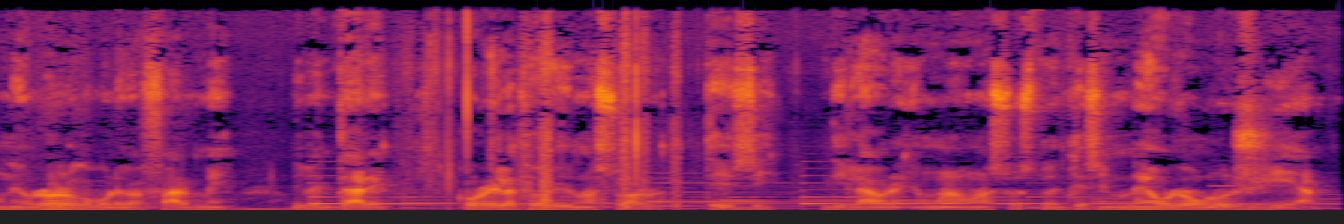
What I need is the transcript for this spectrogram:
un neurologo voleva farmi diventare correlatore di una sua tesi di laurea, una, una sua studentessa in neurologia.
